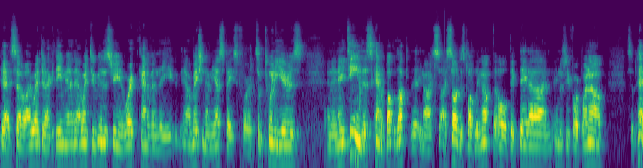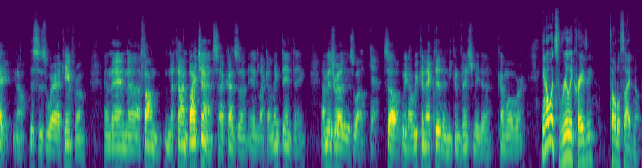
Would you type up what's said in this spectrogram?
Yeah, so I went to academia and I went to industry and worked kind of in the automation MES space for some 20 years. And in 18, this kind of bubbled up. The, you know, I saw, I saw this bubbling up, the whole big data and industry 4.0. said, hey, you know, this is where I came from. And then uh, I found Nathan by chance because uh, in like a LinkedIn thing. I'm Israeli as well. Yeah. So you know, we connected and he convinced me to come over. You know what's really crazy? Total side note.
